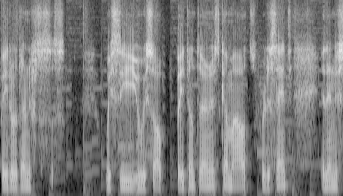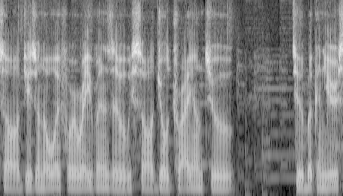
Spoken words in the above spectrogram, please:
Peyton Turner. We see we saw Peyton Turner come out for the Saints and then we saw Jayson Oweh for Ravens we saw Joe Tryon to to Buccaneers.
